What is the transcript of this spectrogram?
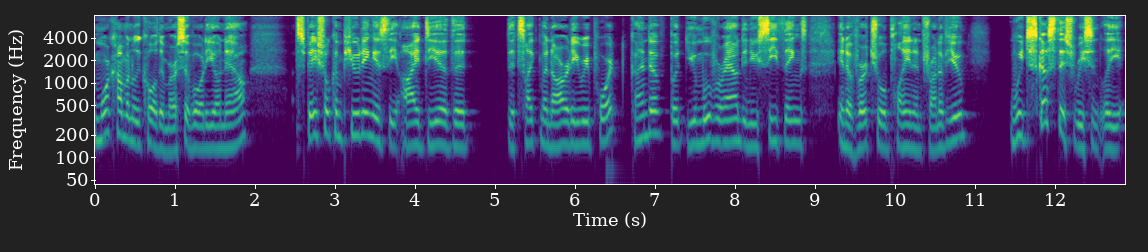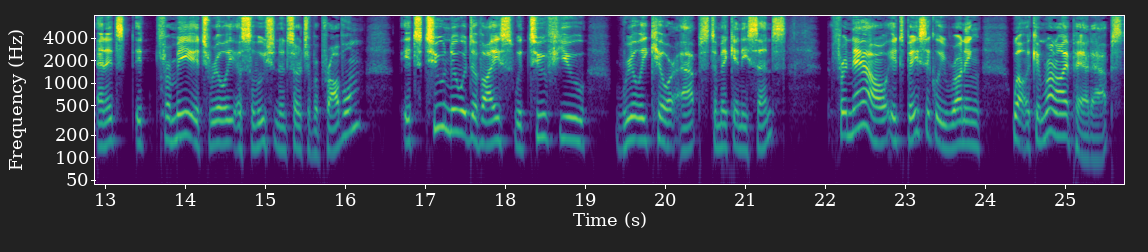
more commonly called immersive audio now. Spatial computing is the idea that it's like Minority Report, kind of, but you move around and you see things in a virtual plane in front of you. We discussed this recently, and it's it for me. It's really a solution in search of a problem. It's too new a device with too few really killer apps to make any sense. For now, it's basically running, well, it can run iPad apps.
